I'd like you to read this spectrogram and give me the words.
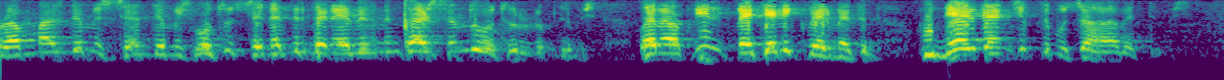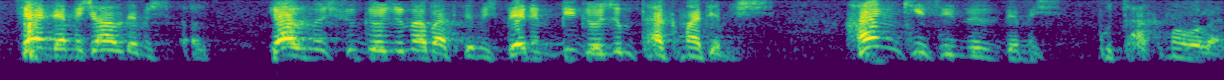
Yahu Rammaz demiş sen demiş 30 senedir ben evimin karşısında otururum demiş. Bana bir betelik vermedin. Bu nereden çıktı bu sahabet demiş. Sen demiş al demiş. Al. Yalnız şu gözüme bak demiş. Benim bir gözüm takma demiş. Hangisidir demiş bu takma olan.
